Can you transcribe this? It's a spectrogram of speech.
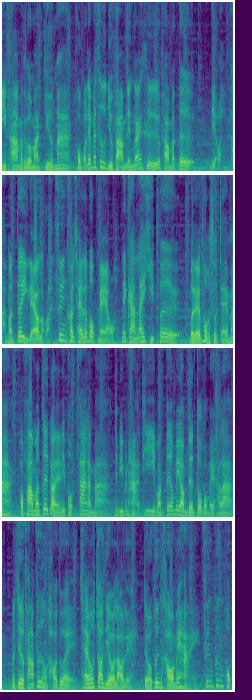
มีฟาร์มอัตโนมัติเยอะมาก ผมก็เล่นมาสู้อยู่ฟาร์มหนึ่งนั่นคือฟาร์มมอนเตอร์ เดี๋ยวฟาร์มมอนเตอร์อีกแล้วเหรอ ซึ่งเขาใช้ระบบแมวในการไล่คีปเปอร์บอกเลยว่าผมสนใจมาก เพราะฟาร์มมอนเตอร์ก่อนหน้าที่ผมสร้างกันมา จะมีปัญหาที่มอนเตอร์ไม่ยอมเดินตกลงไปข้างล่าง มันเจอฟาร์มพึ่งของเขาด้วย ใช้วงจรเดียวกับเราเลย แต่ว่าพึ่งเขาไม่หาย ซึ่งพึ่งผม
